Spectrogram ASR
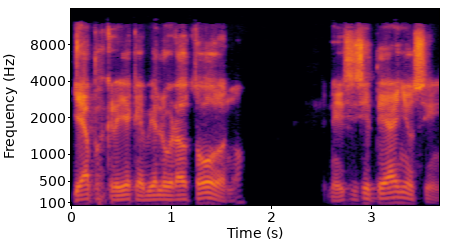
ya pues creía que había logrado todo, ¿no? Tenía 17 años y,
